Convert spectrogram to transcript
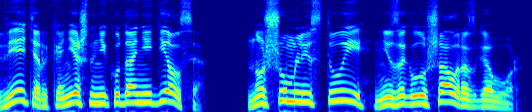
Ветер, конечно, никуда не делся, но шум листвы не заглушал разговор.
